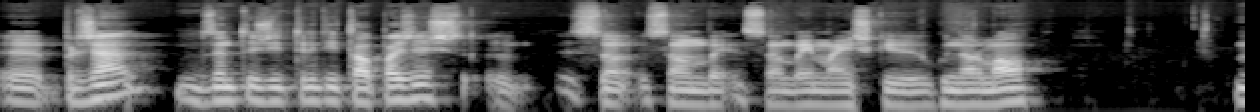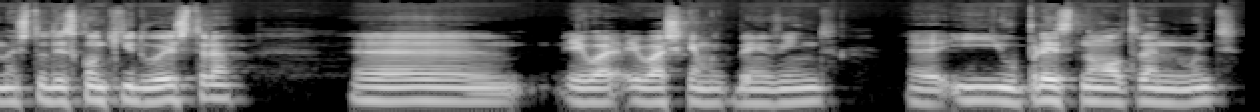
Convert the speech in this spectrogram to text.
uh, para já, 230 e tal páginas uh, são, são, bem, são bem mais que o normal, mas todo esse conteúdo extra eu, eu acho que é muito bem-vindo e o preço não alterando muito.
